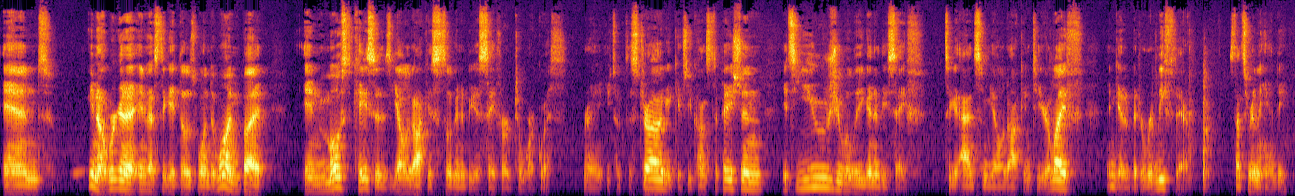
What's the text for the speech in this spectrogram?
And, you know, we're going to investigate those one to one, but in most cases, Yellow Dock is still going to be a safe herb to work with, right? You took this drug, it gives you constipation. It's usually going to be safe to add some Yellow Dock into your life and get a bit of relief there. So that's really handy.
